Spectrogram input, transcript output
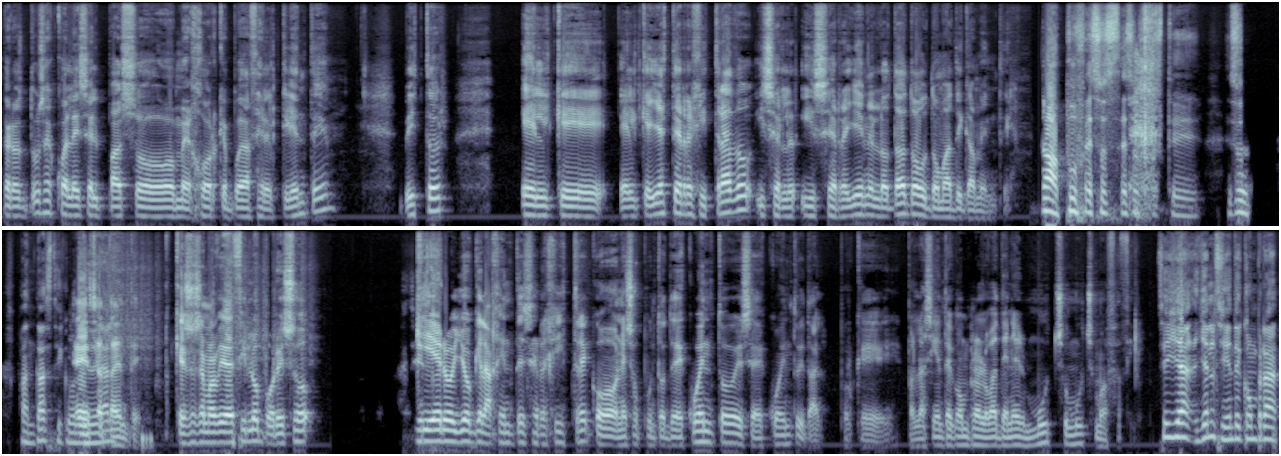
Pero tú sabes cuál es el paso mejor que puede hacer el cliente, Víctor el que, el que ya esté registrado y se, y se rellenen los datos automáticamente. No, puf, eso es, eso este, eso es fantástico. Exactamente. Que eso se me olvidó decirlo, por eso quiero yo que la gente se registre con esos puntos de descuento, ese descuento y tal, porque para la siguiente compra lo va a tener mucho, mucho más fácil. Sí, ya, ya en la siguiente compra,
